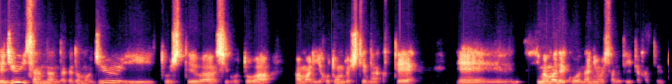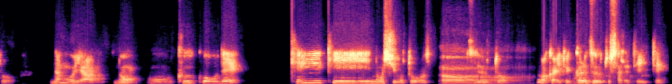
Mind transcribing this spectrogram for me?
で、獣医さんなんだけども、獣医としては仕事はあまりほとんどしてなくて、えー今までこう何をされていたかというと、名古屋のお空港で検疫の仕事を。ずっと若い時からずっとされていて、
